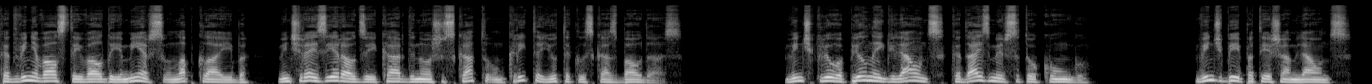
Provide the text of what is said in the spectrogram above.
Kad viņa valstī valdīja miers un labklājība, viņš reiz ieraudzīja kārdinošu skatu un krita jutekliskās baudās. Viņš kļuva pilnīgi ļauns, kad aizmirsa to kungu. Viņš bija patiešām ļauns.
